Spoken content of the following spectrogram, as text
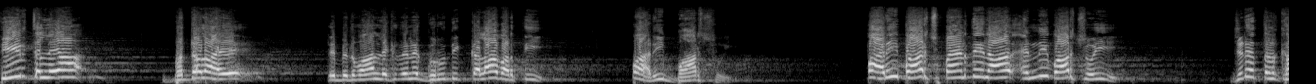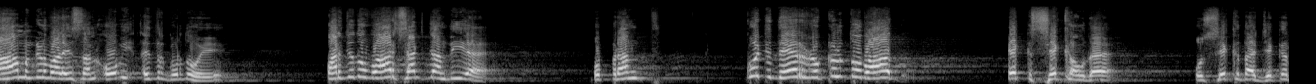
ਤੀਰ ਚੱਲਿਆ, ਬੱਦਲ ਆਏ ਤੇ ਵਿਦਵਾਨ ਲਿਖਦੇ ਨੇ, ਗੁਰੂ ਦੀ ਕਲਾ ਵਰਤੀ, ਭਾਰੀ ਬਾਰਿਸ਼ ਹੋਈ। ਭਾਰੀ ਬਾਰਿਸ਼ ਪੈਣ ਦੇ ਨਾਲ ਇੰਨੀ ਬਾਰਿਸ਼ ਹੋਈ ਜਿਹੜੇ ਤਨਖਾਹ ਮੰਗਣ ਵਾਲੇ ਸਨ, ਉਹ ਵੀ ਇਧਰ ਗੁਰਦ ਹੋਏ। ਪਰ ਜਦੋਂ ਵਾਰ ਛੱਟ ਜਾਂਦੀ ਹੈ ਉਪਰੰਤ ਕੁਝ ਦੇਰ ਰੁਕਣ ਤੋਂ ਬਾਅਦ ਇੱਕ ਸਿੱਖ ਆਉਂਦਾ ਉਹ ਸਿੱਖ ਦਾ ਜ਼ਿਕਰ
